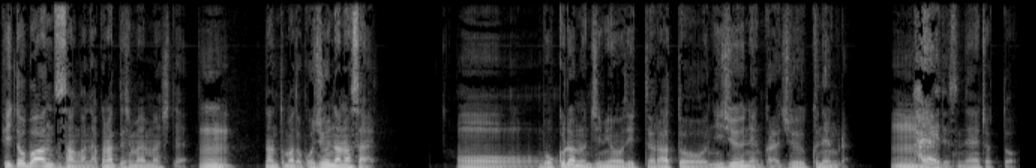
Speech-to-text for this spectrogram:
フィートバーンズさんが亡くなってしまいまして、うん。なんとまだ57歳。お僕らの寿命で言ったらあと20年から19年ぐらい。うん。早いですね、ちょっと。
